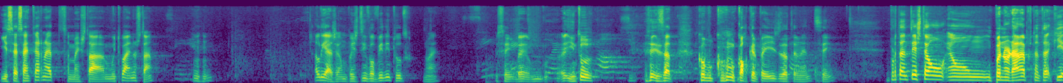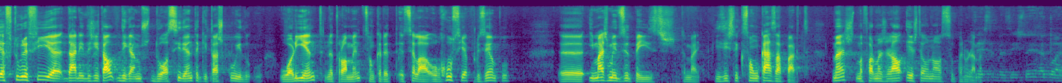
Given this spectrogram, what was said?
E acesso à internet também está muito bem, não está? Uhum. Aliás, é um país desenvolvido em tudo, não é? Sim, é bem, tudo, é em tudo. Exato, como, como qualquer país, exatamente, sim. Portanto, este é um, é um panorama, portanto, aqui a fotografia da área digital, digamos, do Ocidente, aqui está excluído o Oriente, naturalmente, são, sei lá, ou Rússia, por exemplo, e mais meia dúzia de países também. Existem que são um caso à parte. Mas, de uma forma geral, este é o nosso panorama. Mas, isto é agora,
